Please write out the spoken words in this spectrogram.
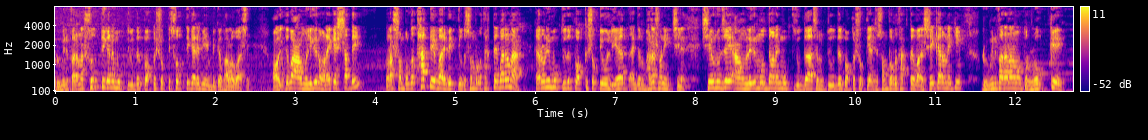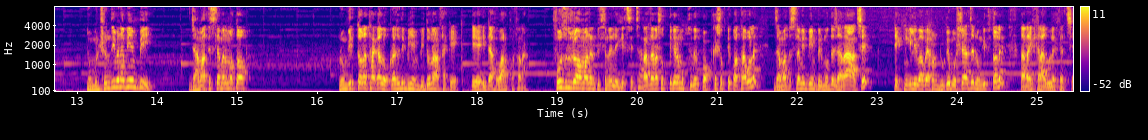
রুমিন ফারানা সত্যিকারের মুক্তিযুদ্ধের পক্ষে শক্তি সত্যিকারের বিএনপিকে ভালোবাসে। হয়তো আওয়ামী লীগের অনেকের সাথে ওনার সম্পর্ক থাকতে পারে, ব্যক্তিগত সম্পর্ক থাকতে পারে না। কারণ উনি মুক্তিযুদ্ধের পক্ষে শক্তি অলিহাদ একজন ভাষা সৈনিক ছিলেন। সে অনুযায়ী আওয়ামী লীগের মধ্যে অনেক মুক্তিযুদ্ধ আছে, মুক্তিযুদ্ধের পক্ষে শক্তি আছে, সম্পর্ক থাকতে পারে। সেই কারণে কি রুমিন ফারানার মতো লোককে নমিনেশন দিবে না বিএনপি জামাত ইসলামের মতো লুঙ্গির তলে থাকা লোকরা যদি বিএনপি তো না থাকে এটা হওয়ার কথা না। ফজলুর রহমানের পিছনে লেগেছে। যারা যারা সত্যিকার মুক্তিযুদ্ধের পক্ষে সত্যি কথা বলে, জামাত ইসলামী, বিএনপির মধ্যে যারা আছে টেকনিক্যালি ভাবে এখন ঢুকে বসে আছে লুঙ্গির তলে তারা এই খেলাগুলো খেলছে।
